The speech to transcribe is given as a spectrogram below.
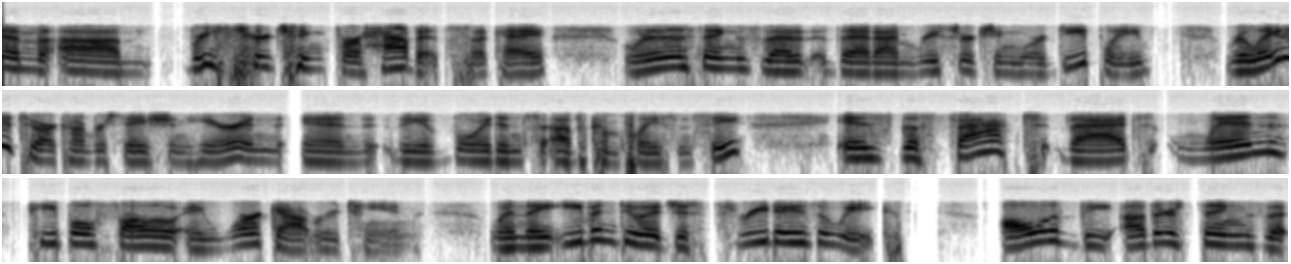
am um, researching for habits. Okay, one of the things that that I'm researching more deeply related to our conversation here and, and the avoidance of complacency is the fact that when people follow a workout routine, when they even do it just three days a week, all of the other things that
